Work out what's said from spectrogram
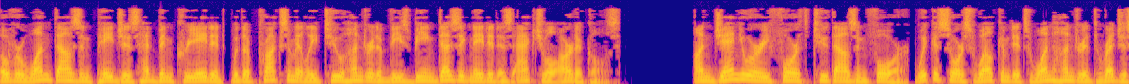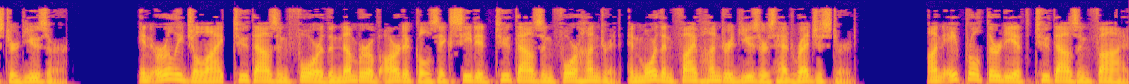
over 1,000 pages had been created, with approximately 200 of these being designated as actual articles. On January 4, 2004, Wikisource welcomed its 100th registered user. In early July, 2004 the number of articles exceeded 2,400, and more than 500 users had registered. On April 30, 2005,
